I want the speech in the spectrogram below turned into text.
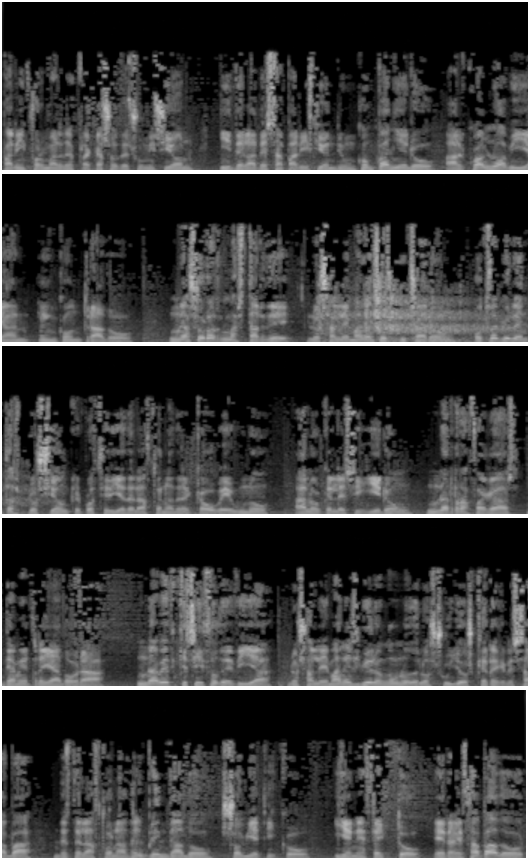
para informar del fracaso de su misión y de la desaparición de un compañero al cual no habían encontrado. Unas horas más tarde, los alemanes escucharon otra violenta explosión que procedía de la zona del KV-1, a lo que le siguieron unas ráfagas de ametralladora. Una vez que se hizo de día, los alemanes vieron a uno de los suyos que regresaba desde la zona del blindado soviético, y en efecto era el zapador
